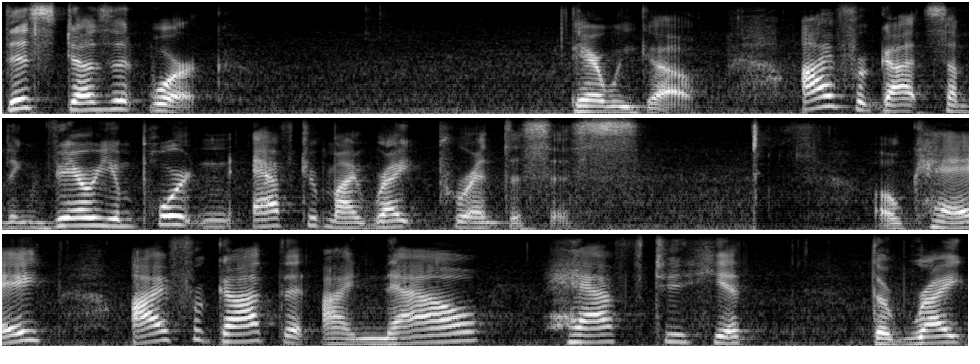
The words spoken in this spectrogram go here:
This doesn't work. There we go. I forgot something very important after my right parenthesis. Okay. I forgot that I now have to hit the right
